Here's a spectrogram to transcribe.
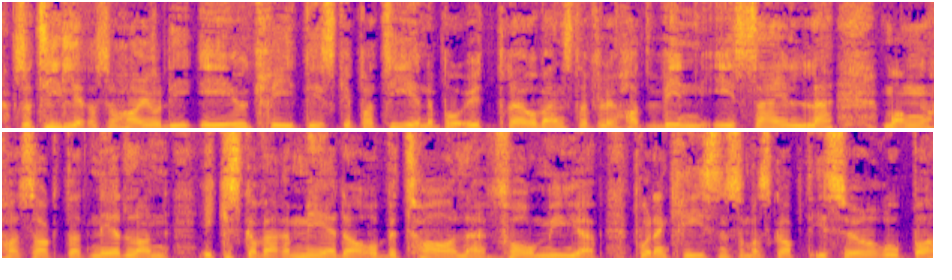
Altså, tidligere så har jo de EU-kritiske partiene på ytre og venstre fløy hatt vind i seilene. Mange har sagt at Nederland ikke skal være med da og betale for mye på den krisen som har skapt i Sør-Europa.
